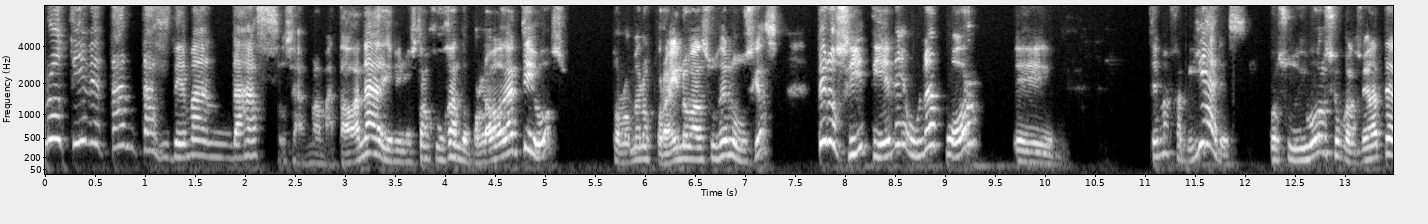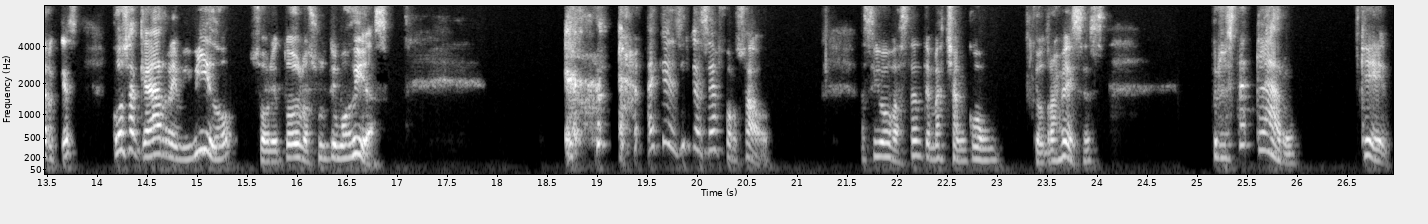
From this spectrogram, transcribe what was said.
no tiene tantas demandas, o sea, no ha matado a nadie ni lo están juzgando por lavado de activos, por lo menos por ahí no van sus denuncias, pero sí tiene una por eh, temas familiares, por su divorcio con la señora Terques, cosa que ha revivido, sobre todo en los últimos días. Hay que decir que se ha esforzado, ha sido bastante más chancón que otras veces, pero está claro que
